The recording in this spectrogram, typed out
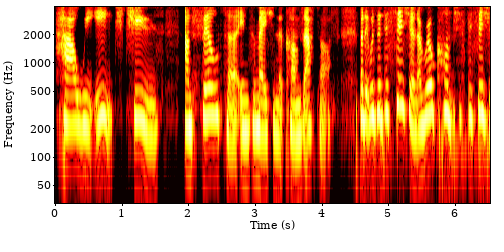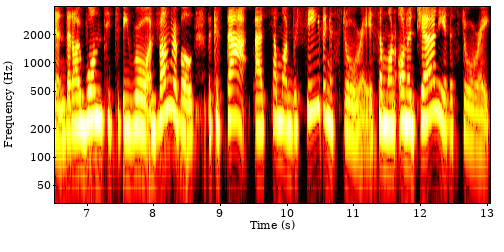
how we each choose and filter information that comes at us. But it was a decision, a real conscious decision that I wanted to be raw and vulnerable because that, as someone receiving a story, as someone on a journey of a story,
